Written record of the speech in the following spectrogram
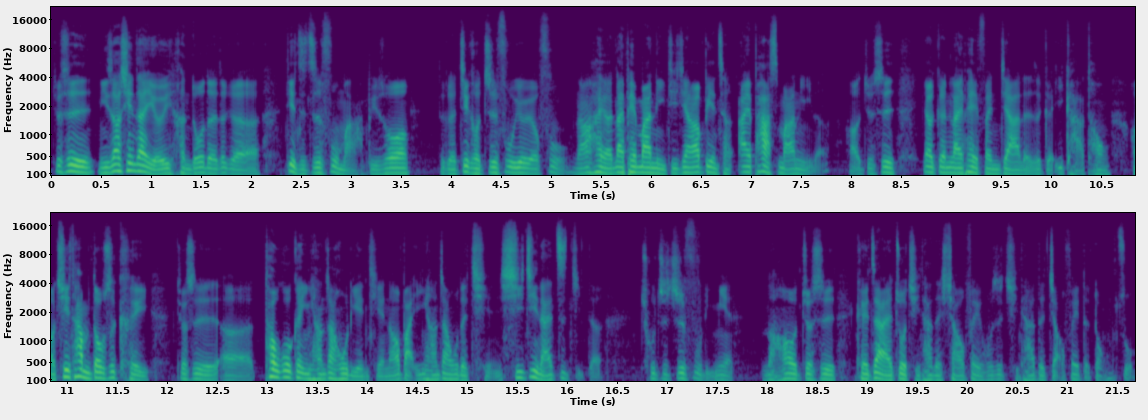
就是你知道现在有很多的这个电子支付嘛，比如说。这个街口支付、悠游付，然后还有那片 Money 即将要变成 iPass Money 了，好，就是要跟来配分家的这个一卡通，好，其实他们都是可以，就是呃，透过跟银行账户连接，然后把银行账户的钱吸进来自己的储值支付里面，然后就是可以再来做其他的消费或是其他的缴费的动作。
